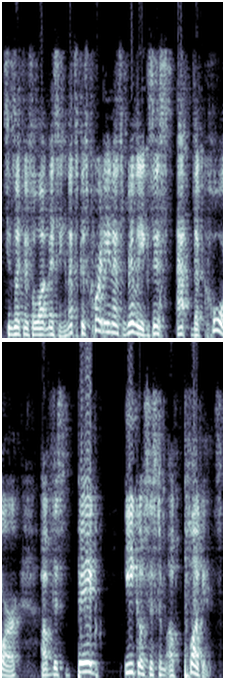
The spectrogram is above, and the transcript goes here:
Seems like there's a lot missing. And that's because Core DNS really exists at the core of this big ecosystem of plugins.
